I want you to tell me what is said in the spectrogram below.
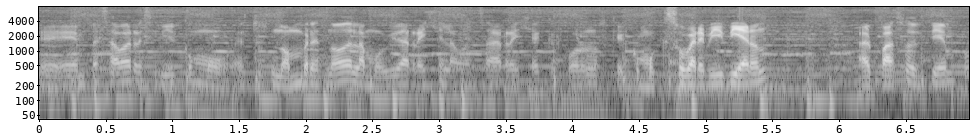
eh, empezaba a recibir como estos nombres, ¿no? De la movida regia, la avanzada regia, que fueron los que como que sobrevivieron al paso del tiempo.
